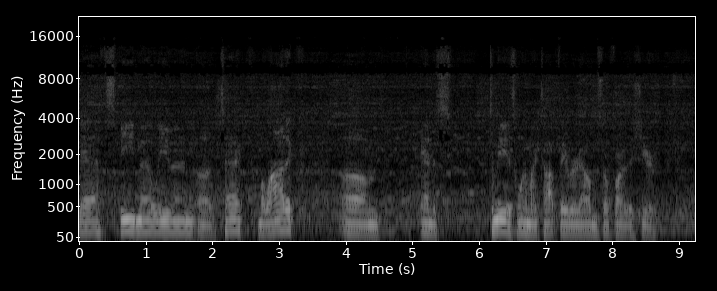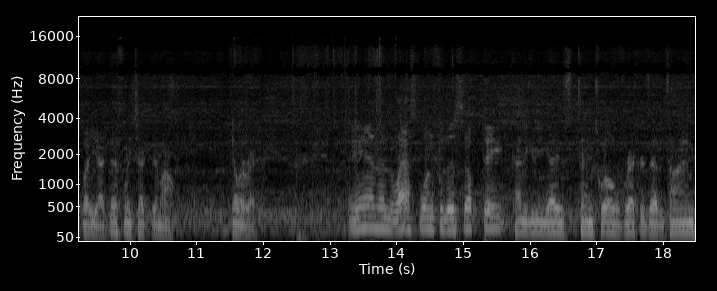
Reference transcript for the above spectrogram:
death, speed metal even, uh, tech, melodic, um, and it's to me it's one of my top favorite albums so far this year. But yeah, definitely check them out. Killer record. And then the last one for this update, kind of give you guys 10, 12 records at a time,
